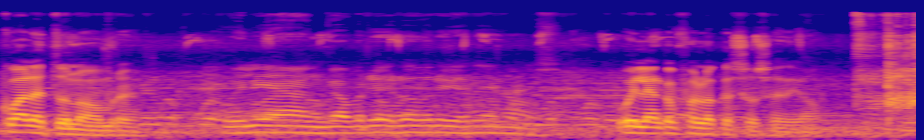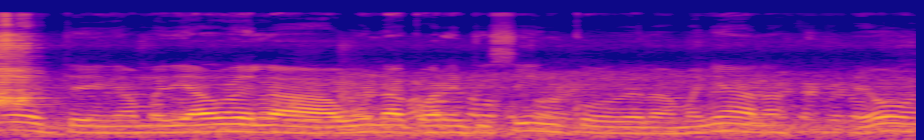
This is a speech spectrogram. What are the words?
¿Cuál es tu nombre? William Gabriel Rodríguez Reynoso. William, ¿qué fue lo que sucedió? No, este, a mediados de la 1.45 de la mañana de hoy,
